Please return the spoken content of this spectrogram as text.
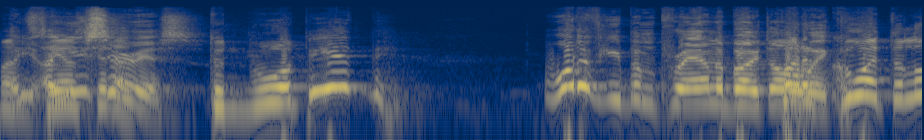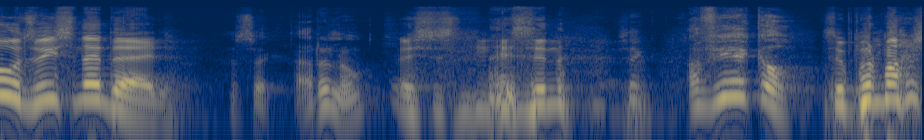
are Man you sieva skatās, serious? Tu nopietni? What have you been praying about all Par week? I ko tu lūdzu visu nedēļu? was like, I don't know. Es nezinu. She's like, a vehicle. Es saku, par was like,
